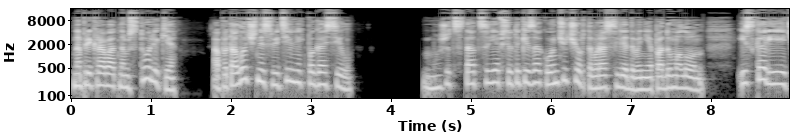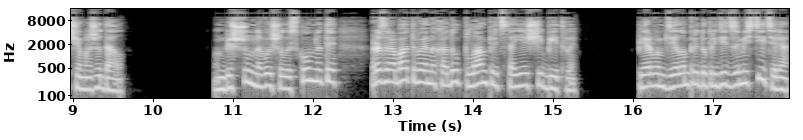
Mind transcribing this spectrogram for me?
на прикроватном столике, а потолочный светильник погасил. «Может, статься, я все-таки закончу чертово расследование», — подумал он, — «и скорее, чем ожидал». Он бесшумно вышел из комнаты, разрабатывая на ходу план предстоящей битвы. Первым делом предупредить заместителя,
